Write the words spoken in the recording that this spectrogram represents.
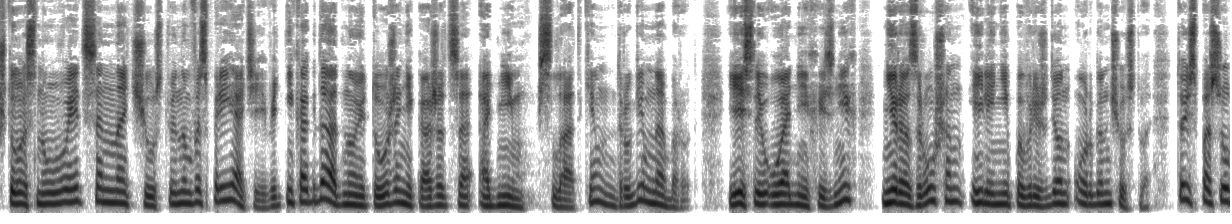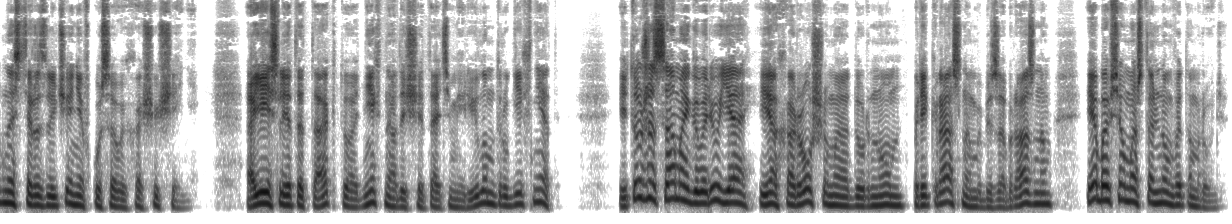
что основывается на чувственном восприятии, ведь никогда одно и то же не кажется одним сладким, другим наоборот, если у одних из них не разрушен или не поврежден орган чувства, то есть способность развлечения вкусовых ощущений. А если это так, то одних надо считать мерилом, других нет. И то же самое говорю я и о хорошем, и о дурном, прекрасном и безобразном, и обо всем остальном в этом роде.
